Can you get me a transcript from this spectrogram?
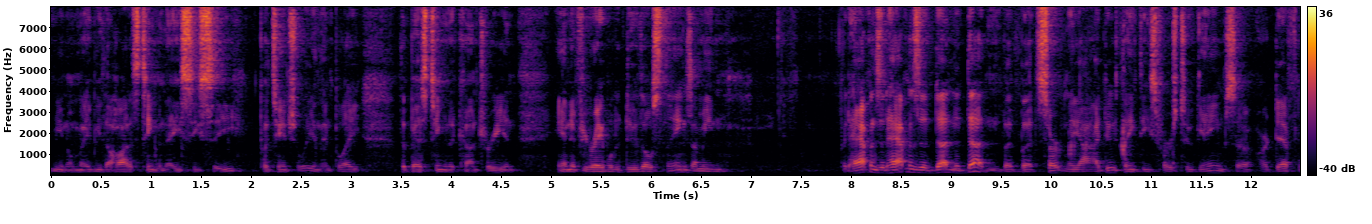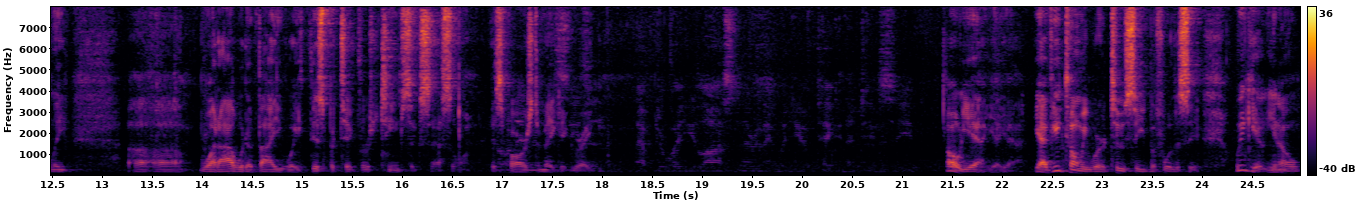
you know, maybe the hottest team in the ACC potentially, and then play the best team in the country. And and if you're able to do those things, I mean, if it happens, it happens. If it doesn't, it doesn't. But but certainly, I do think these first two games uh, are definitely uh, uh, what I would evaluate this particular team's success on, as far as to make it great. After what you lost and everything, would you have taken a two seed? Oh yeah, yeah, yeah, yeah. If you told me we're a two seed before the season, we get you know,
